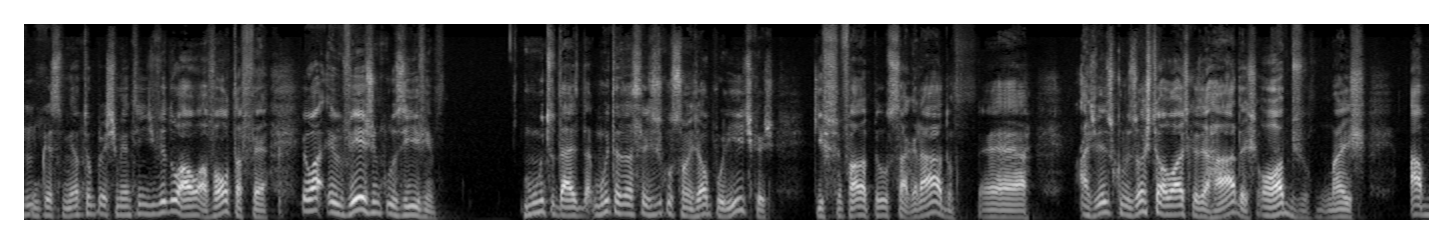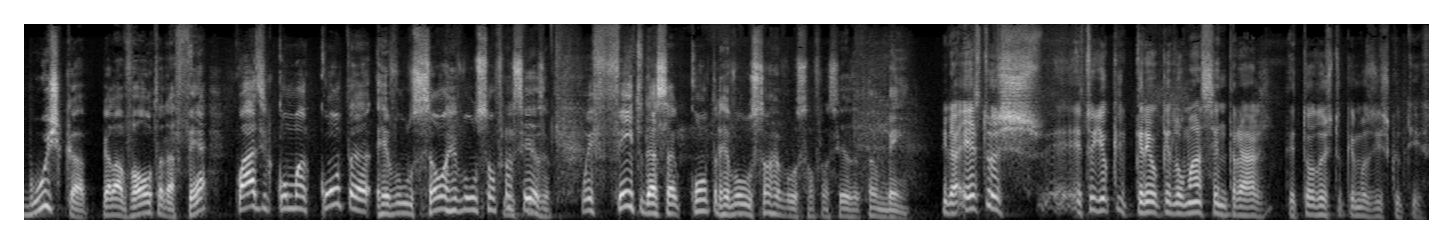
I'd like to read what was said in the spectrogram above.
uhum. um crescimento e um crescimento individual, a volta à fé. Eu, eu vejo, inclusive, muito das, muitas dessas discussões geopolíticas que se fala pelo sagrado, é, às vezes com visões teológicas erradas, óbvio, mas a busca pela volta da fé quase como uma contra-revolução à Revolução Francesa. Um efeito dessa contra-revolução à Revolução Francesa também. Mira, esto es, esto yo creo que es lo más central de todo esto que hemos discutido,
